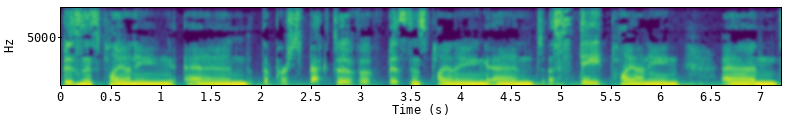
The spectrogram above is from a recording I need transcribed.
business planning and the perspective of business planning and estate planning, and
